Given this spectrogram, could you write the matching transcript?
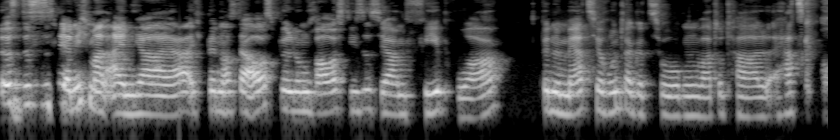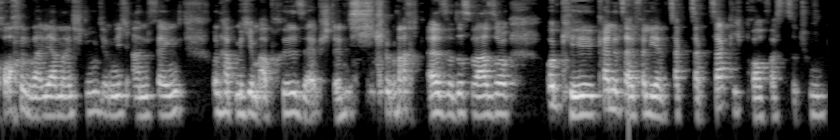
das das ist ja nicht mal 1 Jahr, ja. Ich bin aus der Ausbildung raus dieses Jahr im Februar, bin im März hier runtergezogen, war total herzgebrochen, weil ja mein Studium nicht anfängt und habe mich im April selbstständig gemacht. Also, das war so: „Okay, keine Zeit verlieren. Zack, zack, zack, ich brauche was zu tun.“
